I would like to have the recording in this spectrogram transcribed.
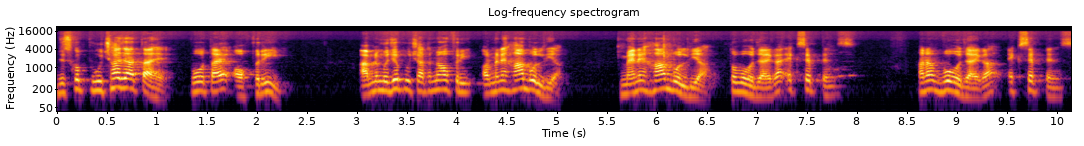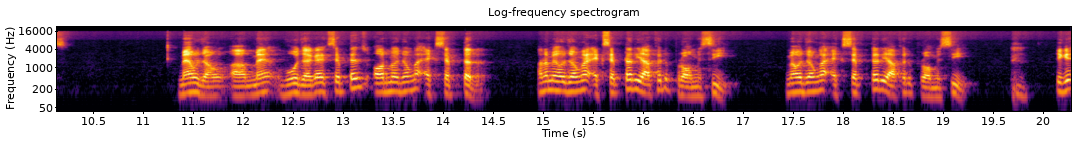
जिसको पूछा जाता है, वो होता है ऑफरी आपने मुझे पूछा था, मैं ऑफरी और मैंने हाँ बोल दिया। मैंने हाँ बोल दिया तो वो हो जाएगा एक्सेप्टेंस है ना? वो हो जाएगा एक्सेप्टेंस मैं हो जाऊँ मैं वो हो जाएगा एक्सेप्टेंस और मैं हो जाऊँगा एक्सेप्टर है ना, मैं हो जाऊँगा एक्सेप्टर या फिर प्रोमिसी मैं हो जाऊँगा एक्सेप्टर या फिर प्रोमिसी ठीक है?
